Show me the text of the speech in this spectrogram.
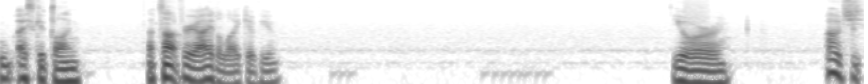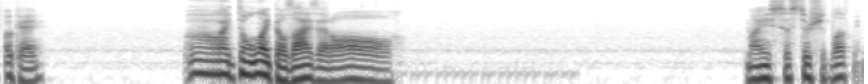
Oop, I skipped line. That's not very idol-like of you. Your... Oh, gee, okay. Oh, I don't like those eyes at all. My sister should love me.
